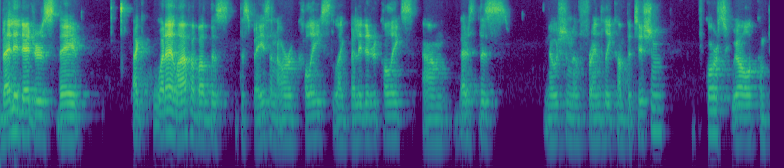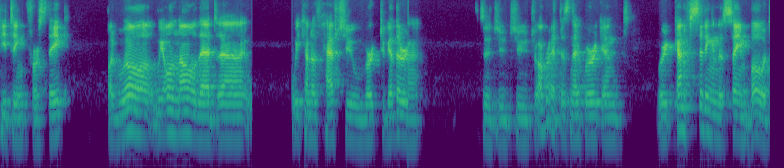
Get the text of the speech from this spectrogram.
validators they like what I love about this the space and our colleagues, like validator colleagues. Um, there's this notion of friendly competition. Of course, we're all competing for stake, but we all we all know that uh, we kind of have to work together to, to to to operate this network, and we're kind of sitting in the same boat,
